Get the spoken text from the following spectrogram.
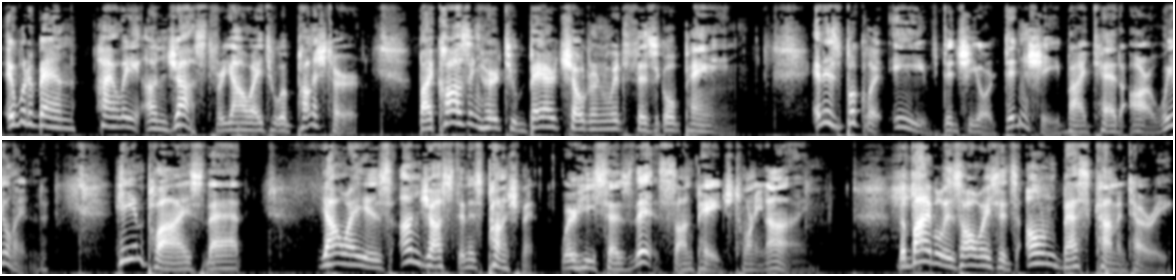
it would have been highly unjust for Yahweh to have punished her by causing her to bear children with physical pain. In his booklet, Eve, Did She or Didn't She, by Ted R. Weiland, he implies that Yahweh is unjust in his punishment, where he says this on page 29. The Bible is always its own best commentary,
